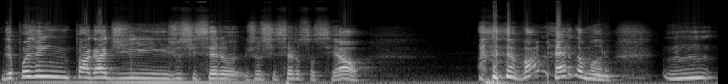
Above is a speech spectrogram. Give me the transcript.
Depois vem pagar de justiceiro, justiceiro social. vá merda, mano. Hum,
